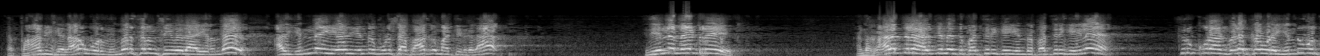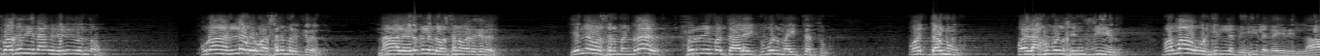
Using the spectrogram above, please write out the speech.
இந்த பாவிகளா ஒரு விமர்சனம் செய்வதா இருந்தால் அது என்ன ஏது என்று முழுசா பார்க்க மாட்டீர்களா? இது என்ன மேட்ரு? அந்த காலத்தில் அல்ஜனத்து பத்திரிகை என்ற பத்திரிகையில திருக்குரான் விளக்க உரை என்று ஒரு பகுதி நாங்கள் எழுதி வந்தோம். குரான்ல ஒரு வசனம் இருக்கிறது. நாலு இடத்துல இந்த வசனம் வருகிறது. என்ன வசனம் என்றால் ஹுர்ரிமத் அலைக்குமுல் மைத்தத்து வத்தமு வலஹமுல் ஹின்சீர் வமா ஒஹில்ல பிஹி கைரில்லா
